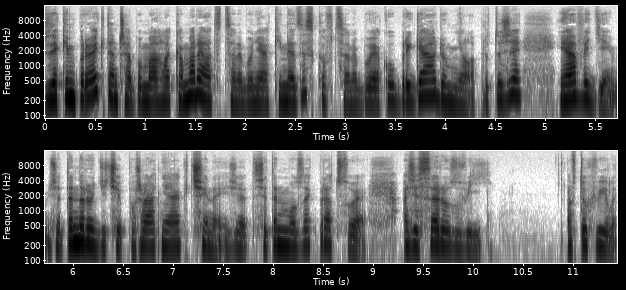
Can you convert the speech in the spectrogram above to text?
s jakým projektem třeba pomáhla kamarádce nebo nějaký neziskovce nebo jakou brigádu měla, protože já vidím, že ten rodič je pořád nějak činný, že, že ten mozek pracuje a že se rozvíjí. A v tu chvíli,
